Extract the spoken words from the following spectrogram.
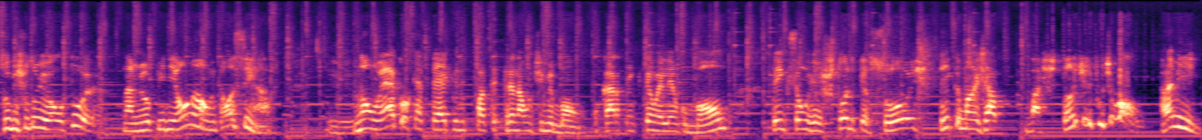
Substituiu a altura? Na minha opinião, não. Então, assim, Rafa, uhum. não é qualquer técnico para treinar um time bom. O cara tem que ter um elenco bom, tem que ser um gestor de pessoas, tem que manjar bastante de futebol. Para mim.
